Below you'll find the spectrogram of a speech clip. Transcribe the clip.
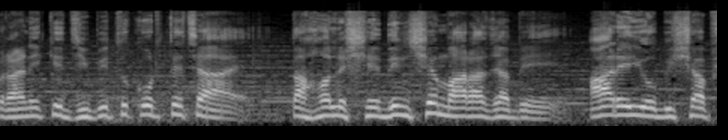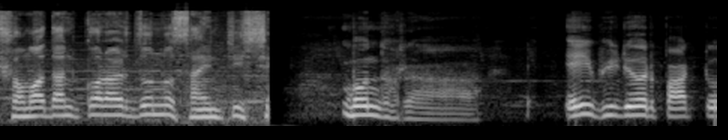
প্রাণীকে জীবিত করতে চায়, তাহলে সেদিন সে মারা যাবে। আর এই অভিশাপ সমাধান করার জন্য সায়েন্টিস্ট বন্ধুরা, এই ভিডিওর পার্ট টু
